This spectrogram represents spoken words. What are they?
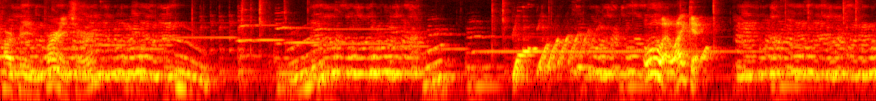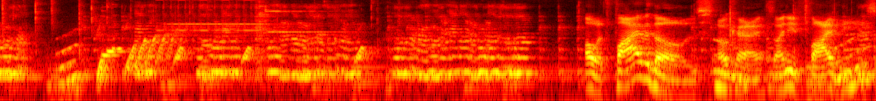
carpeted furniture. Ooh, I like it. Oh, with five of those. Okay, so I need five of these.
